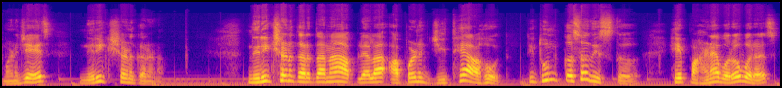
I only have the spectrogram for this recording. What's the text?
म्हणजेच निरीक्षण करणं. निरीक्षण करताना आपल्याला आपण जिथे आहोत तिथून कसं दिसतं हे पाहण्याबरोबरच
